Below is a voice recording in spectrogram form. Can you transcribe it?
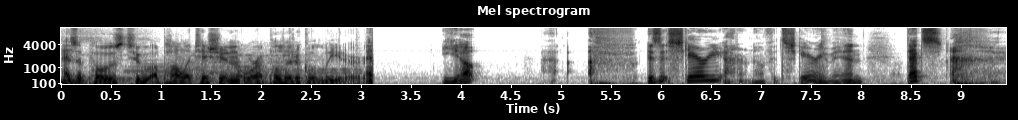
as opposed to a politician or a political leader. Yep. Is it scary? I don't know if it's scary, man. That's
